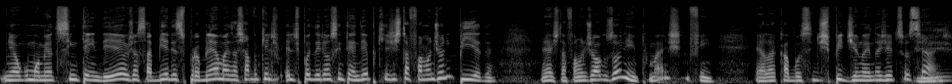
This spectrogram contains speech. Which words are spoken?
em, algum momento, se entender. Eu já sabia desse problema, mas achava que eles, eles poderiam se entender porque a gente está falando de Olimpíada, né? a gente está falando de Jogos Olímpicos. Mas, enfim, ela acabou se despedindo aí nas redes sociais.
